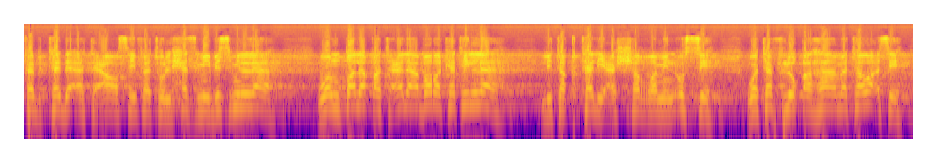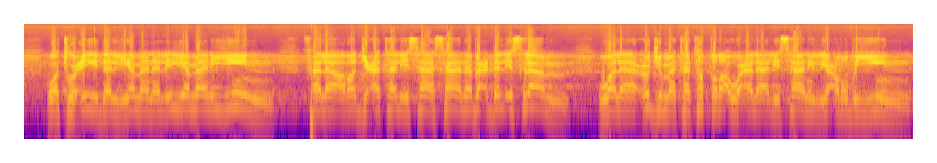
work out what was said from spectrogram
فابتدأت عاصفة الحزم بسم الله وانطلقت على بركة الله لتقتلع الشر من أسه وتفلق هامة رأسه وتعيد اليمن لليمانيين. فلا رجعة لساسان بعد الإسلام ولا عجمة تطرأ على لسان اليعربيين.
